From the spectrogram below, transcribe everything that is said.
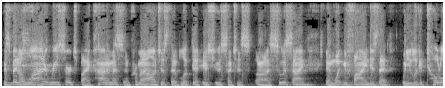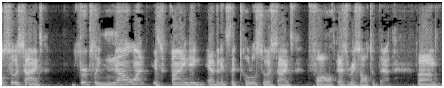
There's been a lot of research by economists and criminologists that have looked at issues such as uh, suicide. And what you find is that when you look at total suicides, virtually no one is finding evidence that total suicides fall as a result of that. Um,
